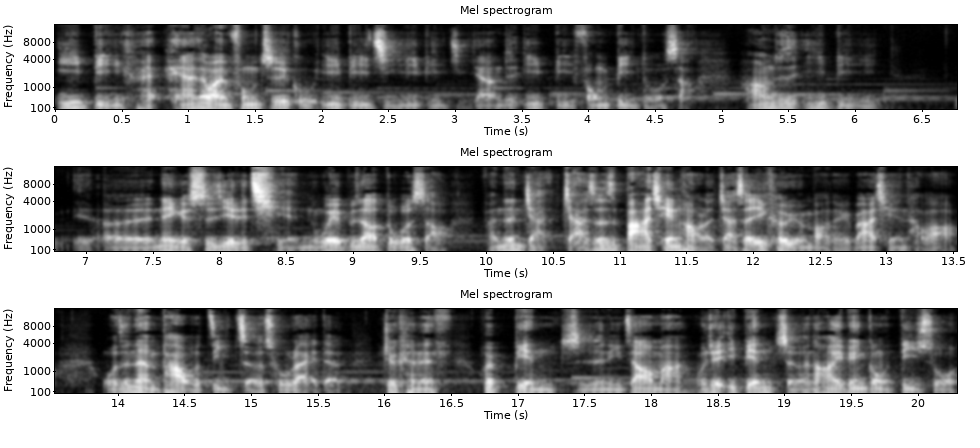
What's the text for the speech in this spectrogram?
一比还好像在玩风之谷，一比几一比几这样，就一比封闭多少，好像就是一比呃那个世界的钱，我也不知道多少，反正假假设是八千好了，假设一颗元宝等于八千，好不好？我真的很怕我自己折出来的，就可能。会贬值，你知道吗？我就一边折，然后一边跟我弟说：“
